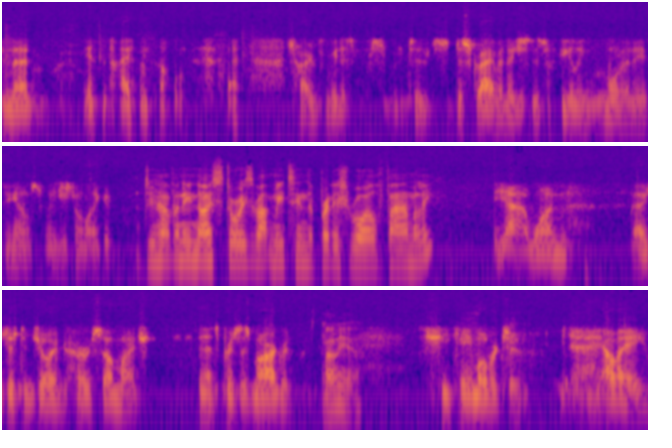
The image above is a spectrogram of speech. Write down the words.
in that. In, I don't know. it's hard for me to to describe it. I just it's a feeling more than anything else. I just don't like it. Do you have any nice stories about meeting the British royal family? Yeah, one. I just enjoyed her so much, and that's Princess Margaret. Oh yeah. She came over to L.A.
